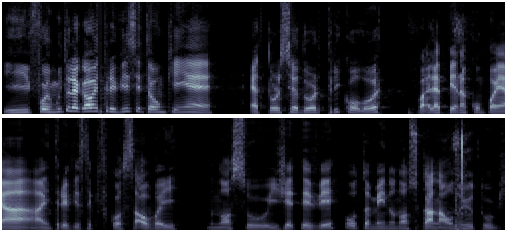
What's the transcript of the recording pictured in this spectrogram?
E foi muito legal a entrevista, então quem é, é torcedor tricolor, vale a pena acompanhar a entrevista que ficou salva aí no nosso IGTV ou também no nosso canal no YouTube.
